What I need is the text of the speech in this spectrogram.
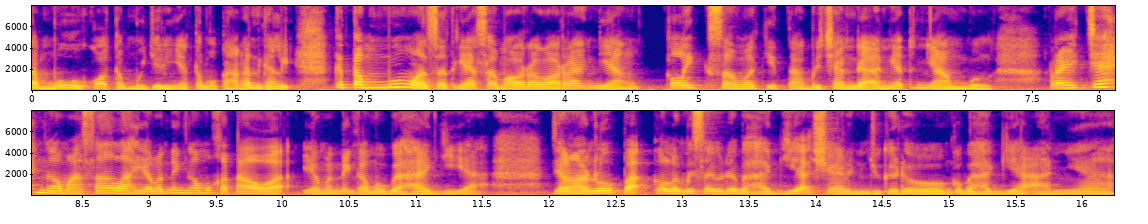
temu kok temu jadinya temu kangen kali. Ketemu maksudnya sama orang-orang yang klik sama kita bercandaannya tuh nyambung. Receh nggak masalah yang penting kamu ketawa yang penting kamu bahagia. Jangan lupa kalau misalnya udah bahagia sharing juga dong kebahagiaannya.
